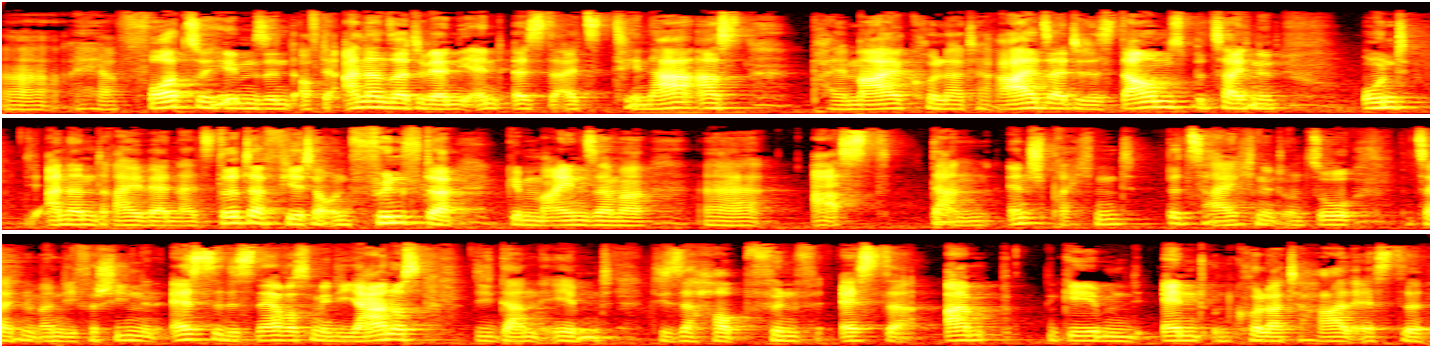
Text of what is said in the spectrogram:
äh, hervorzuheben sind. Auf der anderen Seite werden die Endäste als Tenarast, Palmal-Kollateralseite des Daumens bezeichnet und die anderen drei werden als dritter, vierter und fünfter gemeinsamer äh, Ast dann entsprechend bezeichnet. Und so bezeichnet man die verschiedenen Äste des Nervus medianus, die dann eben diese Haupt fünf Äste abgeben, End- und Kollateraläste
